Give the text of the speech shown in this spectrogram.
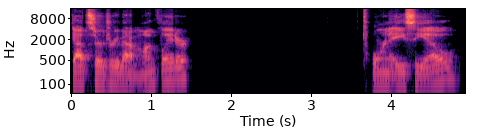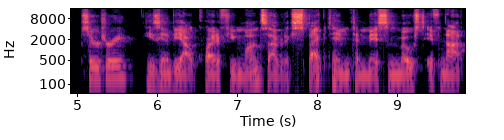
Got surgery about a month later torn ACL surgery. He's going to be out quite a few months. I would expect him to miss most, if not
